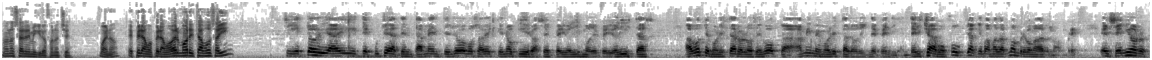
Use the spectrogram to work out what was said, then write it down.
No, no se abre el micrófono, che. Bueno, esperamos, esperamos. A ver, Mori, ¿estás vos ahí? Sí, estoy ahí, te escuché atentamente. Yo, vos sabés que no quiero hacer periodismo de periodistas. A vos te molestaron los de Boca, a mí me molesta los de Independiente. El Chavo ya que vamos a dar nombre, vamos a dar nombre. El señor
